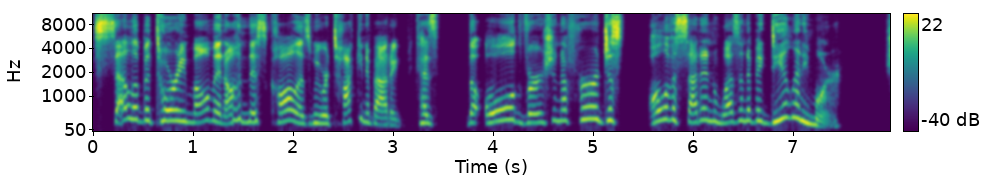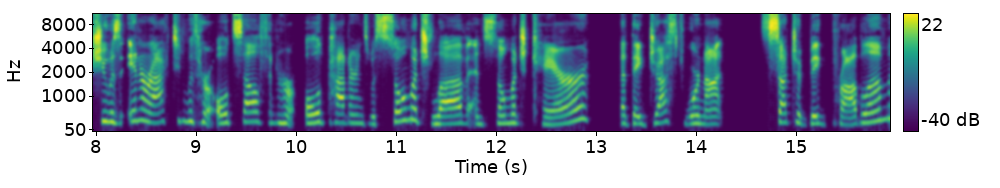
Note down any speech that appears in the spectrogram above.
celebratory moment on this call as we were talking about it because the old version of her just all of a sudden wasn't a big deal anymore. She was interacting with her old self and her old patterns with so much love and so much care that they just were not such a big problem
